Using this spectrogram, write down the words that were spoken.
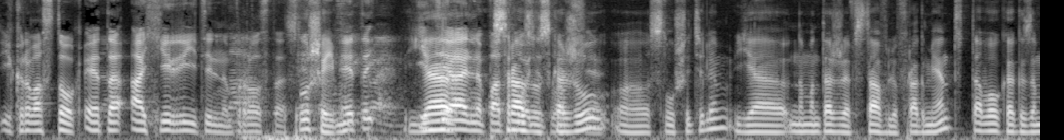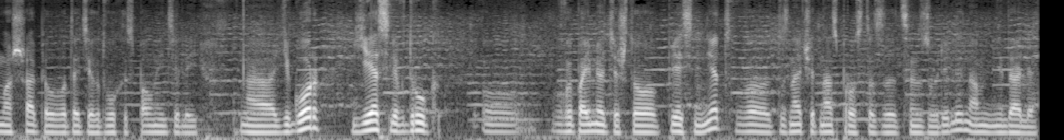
И Кровосток, это охерительно просто. Слушай, Это я идеально подходит сразу скажу вообще. э, слушателям, я на монтаже вставлю фрагмент того, как замашапил вот этих двух исполнителей э, Егор. Если вдруг вы поймете, что песни нет, значит нас просто зацензурили, нам не дали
